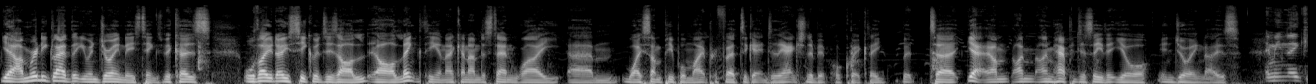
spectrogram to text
yeah I'm really glad that you're enjoying these things because although those sequences are are lengthy and I can understand why um, why some people might prefer to get into the action a bit more quickly, but uh, yeah I'm I'm I'm happy to see that you're enjoying those. I mean, like,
